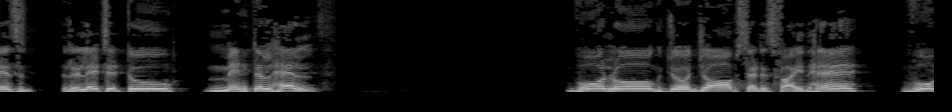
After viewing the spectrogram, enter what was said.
is related to mental health وہ لوگ جو جاب سیٹسفائڈ ہیں وہ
